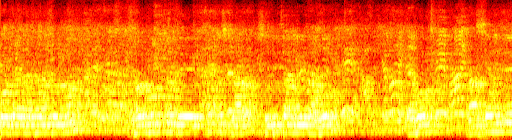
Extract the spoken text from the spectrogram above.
বজায় রাখার জন্য সর্বোচ্চ যে প্রচেষ্টা, সেটি চালিয়ে যাব এবং রাজশাহীতে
